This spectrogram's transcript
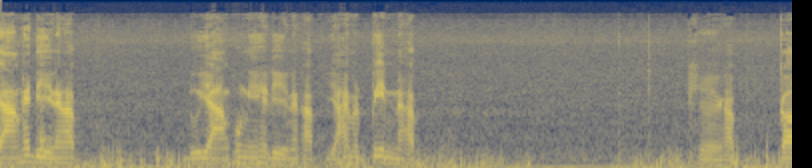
ยางให้ดีนะครับ ดูยางพวกนี้ให้ดีนะครับ อย่าให้มันปิ้นนะครับโอเคครับ ก็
